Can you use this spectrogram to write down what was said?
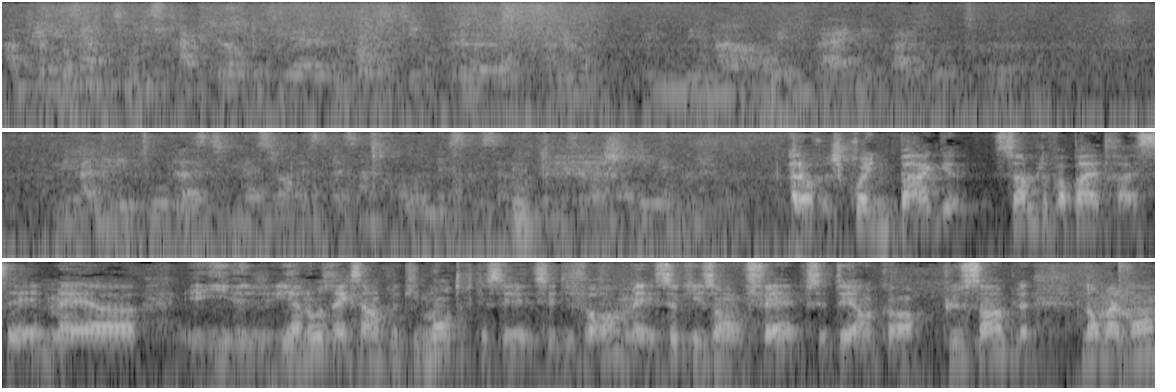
introduisez un petit distracteur visuel type, euh, une des mains aurait une bague et pas l'autre, euh, mais malgré tout la stimulation resterait synchrone, est-ce que ça, hmm. ça va changer quelque chose? Alors, je crois une bague simple ne va pas être assez, mais euh, il y, a un autre exemple qui montre que c'est différent, mais ce qu'ils ont fait, c'était encore plus simple. Normalement,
